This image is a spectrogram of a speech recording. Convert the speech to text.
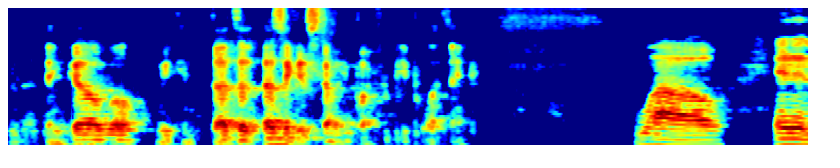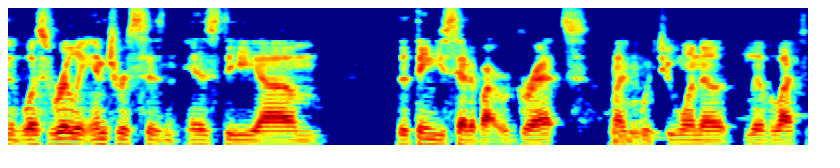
And i think oh well we can that's a that's a good starting point for people i think. Wow. And then what's really interesting is the um the thing you said about regrets like mm-hmm. would you want to live a life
